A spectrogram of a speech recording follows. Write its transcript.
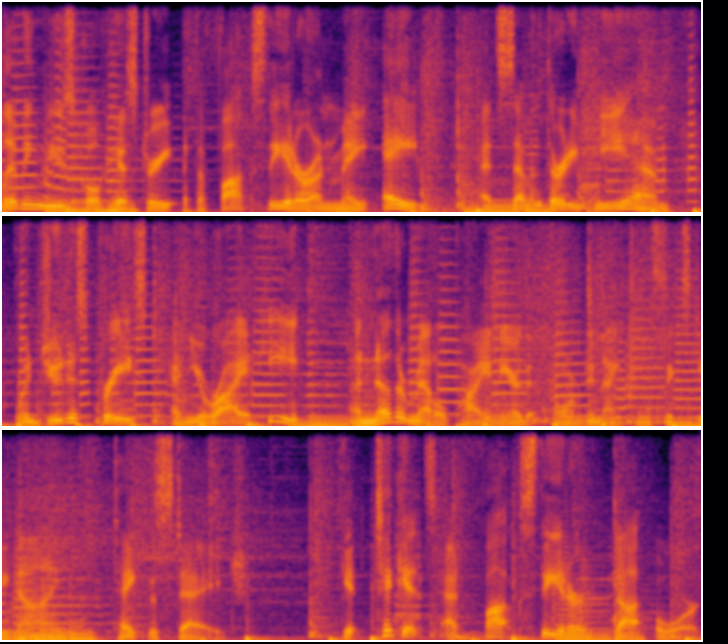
living musical history at the Fox Theater on May 8th at 7:30 p.m. when Judas Priest and Uriah Heep, another metal pioneer that formed in 1969, take the stage. Get tickets at foxtheater.org.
